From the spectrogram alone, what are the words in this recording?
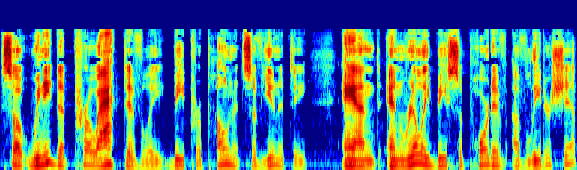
So we need to proactively be proponents of unity and, and really be supportive of leadership.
